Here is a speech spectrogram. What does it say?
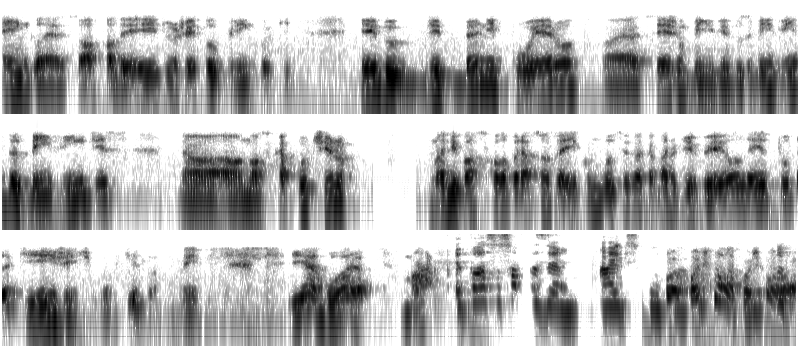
Hengles, ó, falei de um jeito gringo aqui. E do, de Dani Puero, é, sejam bem-vindos e bem-vindas, bem-vindes ao, ao nosso cappuccino mande vossas colaborações aí, como vocês acabaram de ver, eu leio tudo aqui, hein, gente? Vamos que vamos, hein? E agora, Marcos. Eu posso só fazer um. Ai, desculpa. Pode, pode falar, pode falar.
